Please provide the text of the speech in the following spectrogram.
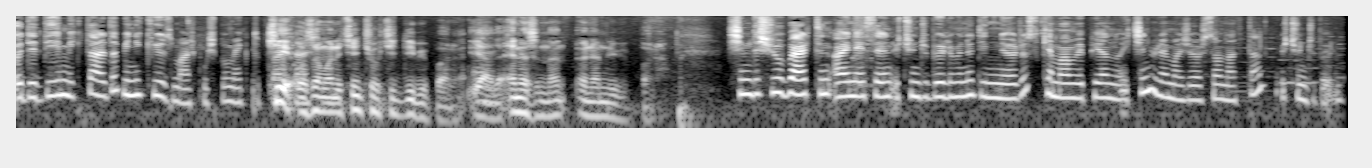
ödediği miktar da 1200 markmış bu mektuplar. Ki o zaman için çok ciddi bir para. Evet. Ya da en azından önemli bir para. Şimdi Schubert'in aynı eserin 3. bölümünü dinliyoruz. Keman ve piyano için Re majör sonattan 3. bölüm.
